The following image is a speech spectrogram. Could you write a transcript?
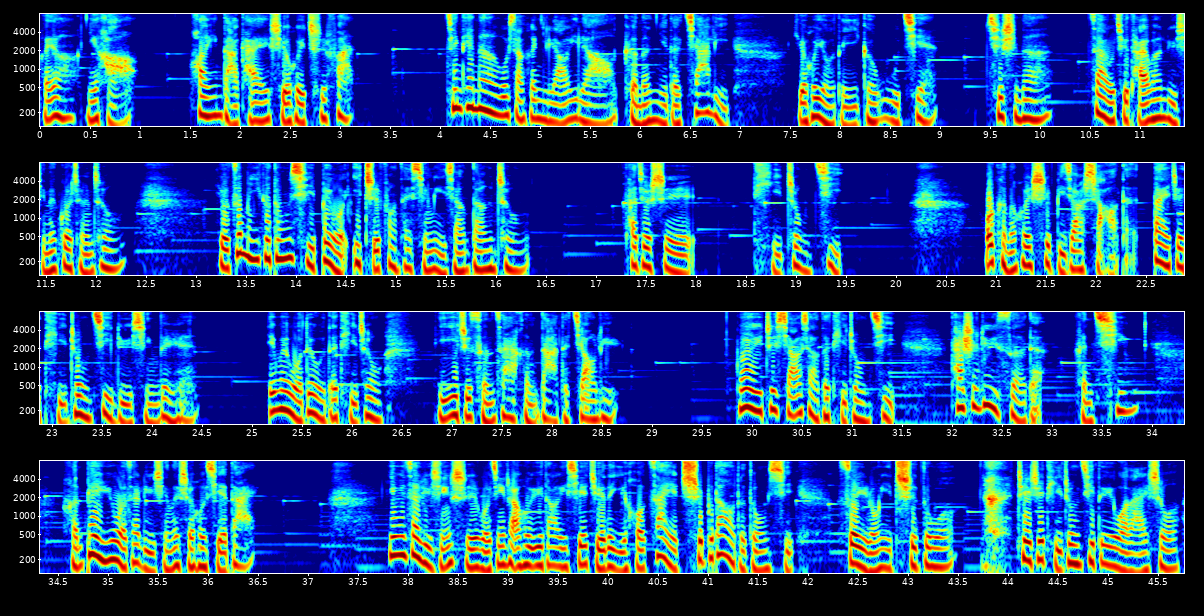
朋友你好，欢迎打开学会吃饭。今天呢，我想和你聊一聊，可能你的家里也会有的一个物件。其实呢，在我去台湾旅行的过程中，有这么一个东西被我一直放在行李箱当中，它就是体重计。我可能会是比较少的带着体重计旅行的人，因为我对我的体重也一直存在很大的焦虑。我有一只小小的体重计，它是绿色的，很轻，很便于我在旅行的时候携带。因为在旅行时，我经常会遇到一些觉得以后再也吃不到的东西，所以容易吃多。这只体重计对于我来说，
